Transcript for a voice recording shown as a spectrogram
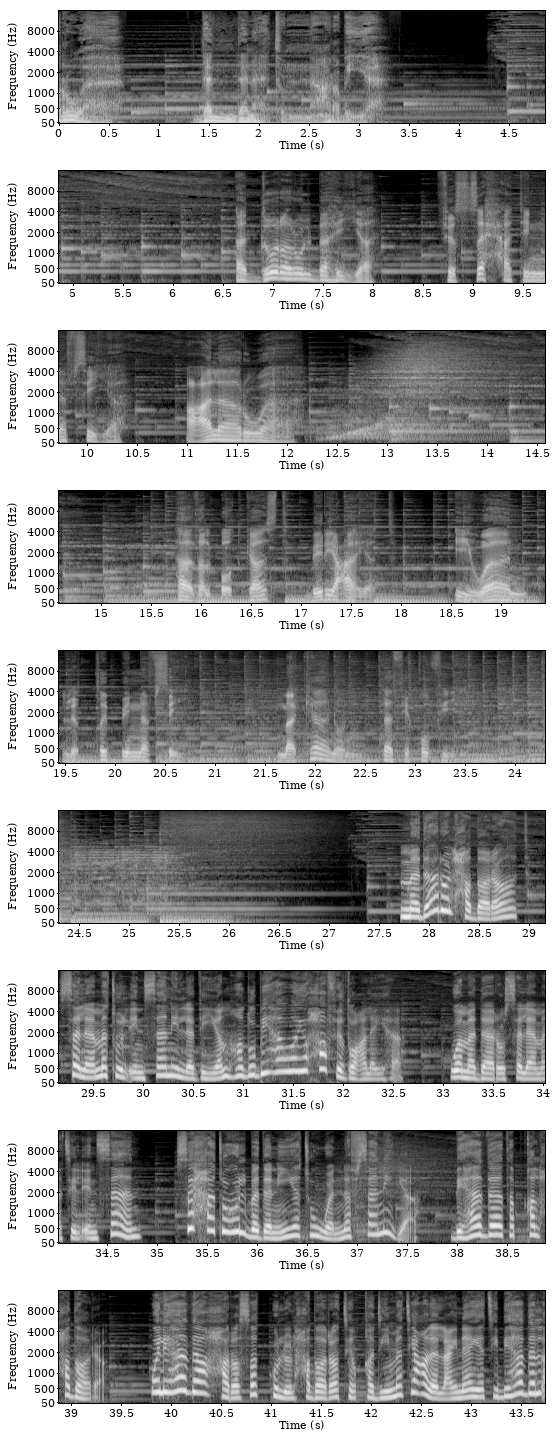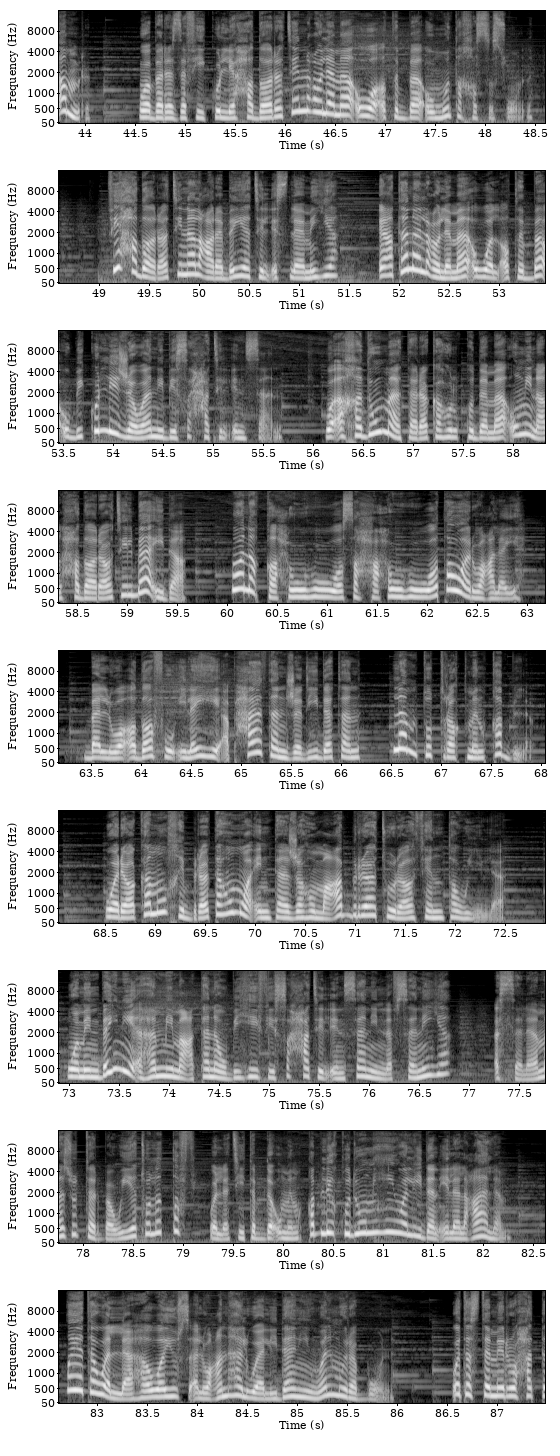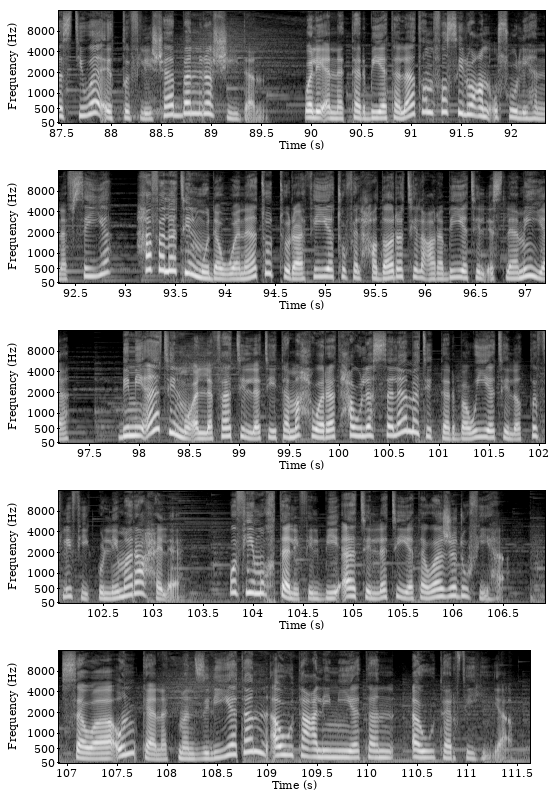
روى دندنات عربية. الدرر البهية في الصحة النفسية على رواه. هذا البودكاست برعاية إيوان للطب النفسي مكان تثق فيه. مدار الحضارات سلامة الإنسان الذي ينهض بها ويحافظ عليها، ومدار سلامة الإنسان صحته البدنية والنفسانية، بهذا تبقى الحضارة، ولهذا حرصت كل الحضارات القديمة على العناية بهذا الأمر، وبرز في كل حضارة علماء وأطباء متخصصون. في حضاراتنا العربية الإسلامية اعتنى العلماء والأطباء بكل جوانب صحة الإنسان، وأخذوا ما تركه القدماء من الحضارات البائدة ونقحوه وصححوه وطوروا عليه بل وأضافوا إليه ابحاثا جديدة لم تطرق من قبل وراكموا خبرتهم وإنتاجهم عبر تراث طويل. ومن بين أهم ما اعتنوا به في صحة الإنسان النفسانية السلامة التربوية للطفل والتي تبدأ من قبل قدومه وليدا إلى العالم. ويتولاها ويسأل عنها الوالدان والمربون. وتستمر حتى استواء الطفل شابا رشيدا. ولأن التربية لا تنفصل عن أصولها النفسية حفلت المدونات التراثية في الحضارة العربية الإسلامية بمئات المؤلفات التي تمحورت حول السلامة التربوية للطفل في كل مراحله وفي مختلف البيئات التي يتواجد فيها سواء كانت منزلية أو تعليمية أو ترفيهية.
